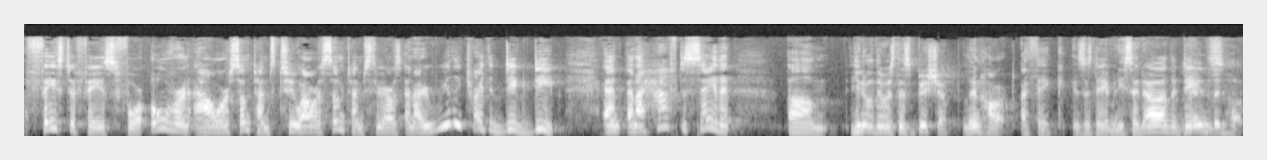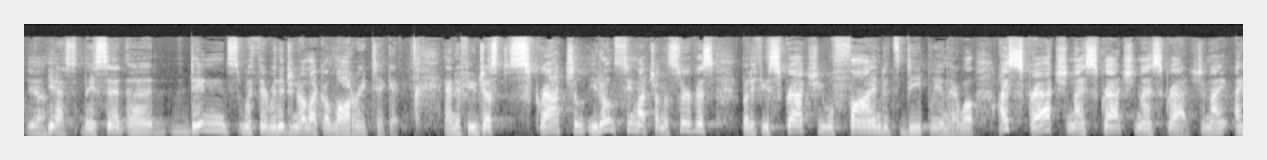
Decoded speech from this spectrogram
face to face for over an hour, sometimes two hours, sometimes three hours, and I really tried to dig deep. And, and I have to say that Um, you know, there was this bishop, Lindhardt, I think is his name, and he said, oh, the Danes... Lindhardt, yeah. Yes, they said uh, Danes with their religion are like a lottery ticket. And if you just scratch, you don't see much on the surface, but if you scratch, you will find it's deeply in there. Well, I scratched and I scratched and I scratched, and I, I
